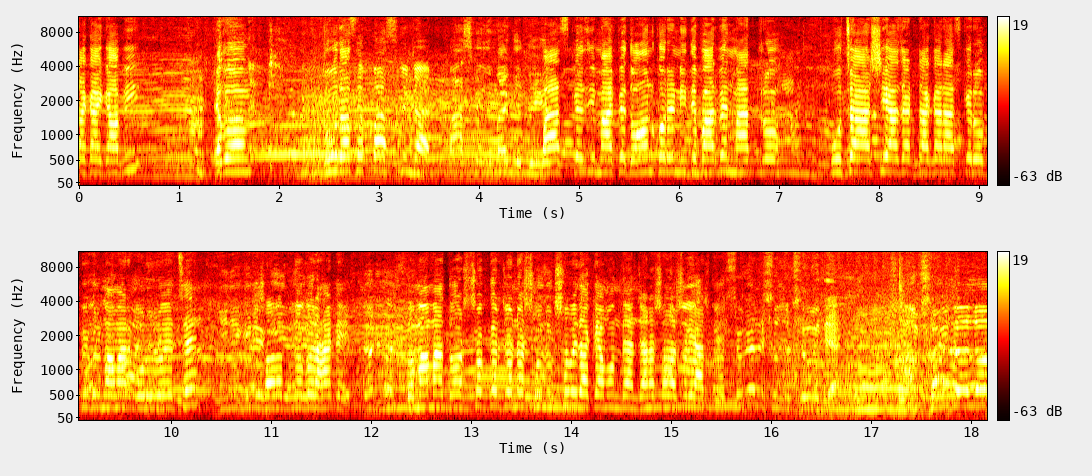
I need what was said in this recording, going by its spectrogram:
টাকায় গাবি এবং দুধ আছে পাঁচ লিটার। পাঁচ কেজি মাপে দহন করে নিতে পারবেন। মাত্র পঁচাশি হাজার টাকার আজকে রফিকুল মামার গরু রয়েছে শরৎনগর হাটে। তো মামা দর্শকদের জন্য সুযোগ সুবিধা কেমন দেন? যারা সরাসরি আসবে। সুযোগ সুবিধা। সুযোগ সুবিধা হলো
